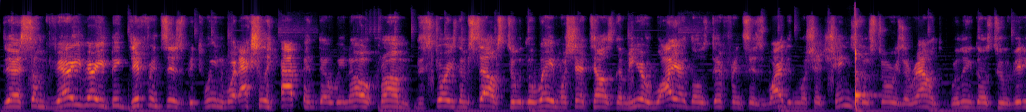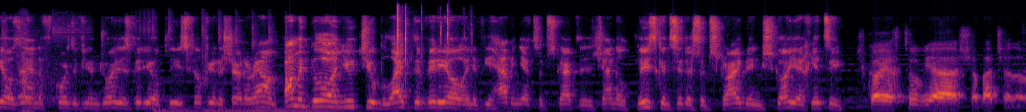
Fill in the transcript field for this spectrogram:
there are some very, very big differences between what actually happened that we know from the stories themselves to the way Moshe tells them here. Why are those differences? Why did Moshe change those stories around? We'll link those two videos. And of course, if you enjoyed this video, please feel free to share it around. Comment below on YouTube, like the video, and if you haven't yet subscribed to the channel, please consider subscribing. Shkoyach Yitzi. Shkoyach Tuvia, Shabbat Shalom.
